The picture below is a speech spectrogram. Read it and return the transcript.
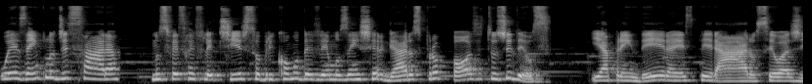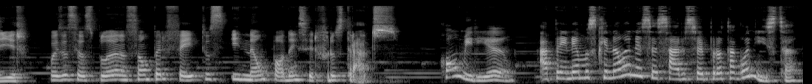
O exemplo de Sara nos fez refletir sobre como devemos enxergar os propósitos de Deus e aprender a esperar o seu agir, pois os seus planos são perfeitos e não podem ser frustrados. Com Miriam, aprendemos que não é necessário ser protagonista.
